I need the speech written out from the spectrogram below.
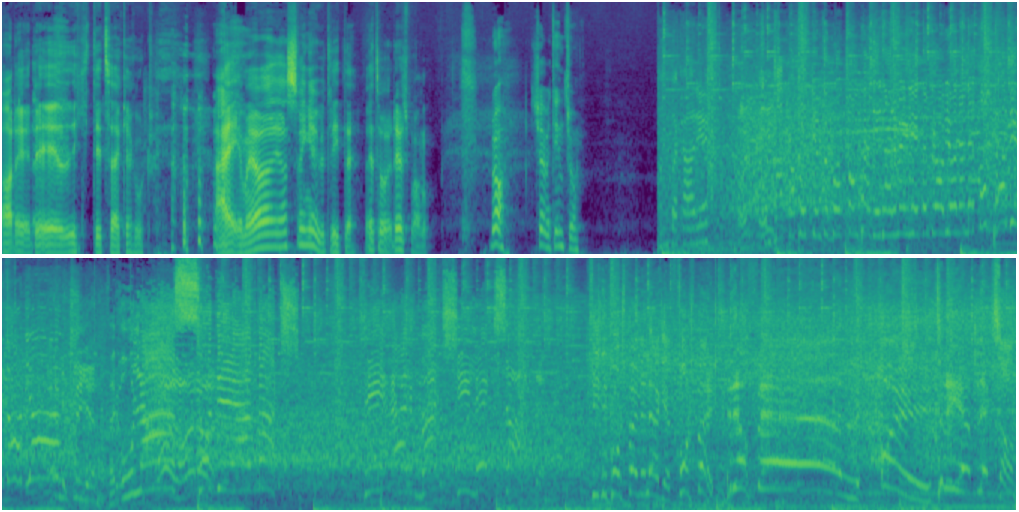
Ja, det, det är riktigt säkra kort. Nej, men jag, jag svänger ut lite. Det tror, det tror jag nog. Bra, kör vi ett intro. Som tappar pucken för gott. Montpellier, där är möjligheten för avgörandet. Montpellier avgör! För Olas! Och det är match! Det är match i Leksand! Filip Forsberg med läget. Forsberg! Rappel! Oj! 3-1 Leksand!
